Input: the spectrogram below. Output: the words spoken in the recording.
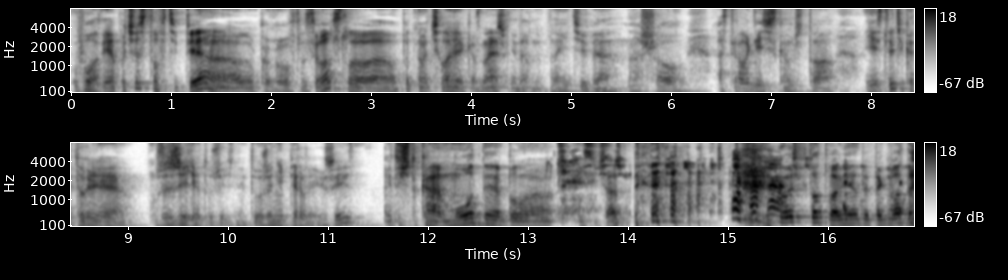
Вот, я почувствовал в тебе э, какого-то взрослого, опытного человека. Знаешь, недавно на YouTube нашел астрологическом, что есть люди, которые уже жили эту жизнь. Это уже не первая их жизнь. Это еще такая модная была. И сейчас. Может, в тот момент это модно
